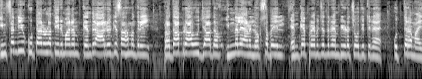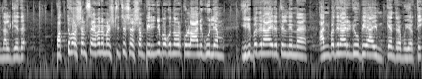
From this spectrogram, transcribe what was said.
ഇൻസെന്റീവ് കൂട്ടാനുള്ള തീരുമാനം കേന്ദ്ര ആരോഗ്യ സഹമന്ത്രി പ്രതാപ് റാവു ജാദവ് ഇന്നലെയാണ് ലോക്സഭയിൽ എം കെ പ്രേമചന്ദ്രൻ എം പിയുടെ ചോദ്യത്തിന് ഉത്തരമായി നൽകിയത്. പത്തു വർഷം സേവനമനുഷ്ഠിച്ച ശേഷം പിരിഞ്ഞു പോകുന്നവർക്കുള്ള ആനുകൂല്യം ഇരുപതിനായിരത്തിൽ നിന്ന് അൻപതിനായിരം രൂപയായും കേന്ദ്രം ഉയർത്തി.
